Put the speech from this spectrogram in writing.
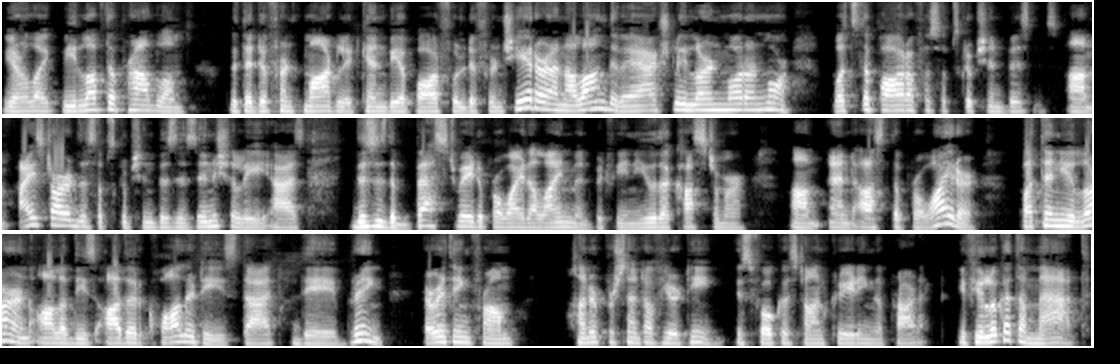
You're like, we love the problem with a different model. It can be a powerful differentiator. And along the way, I actually learned more and more what's the power of a subscription business? Um, I started the subscription business initially as this is the best way to provide alignment between you, the customer, um, and us, the provider. But then you learn all of these other qualities that they bring. Everything from 100% of your team is focused on creating the product. If you look at the math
